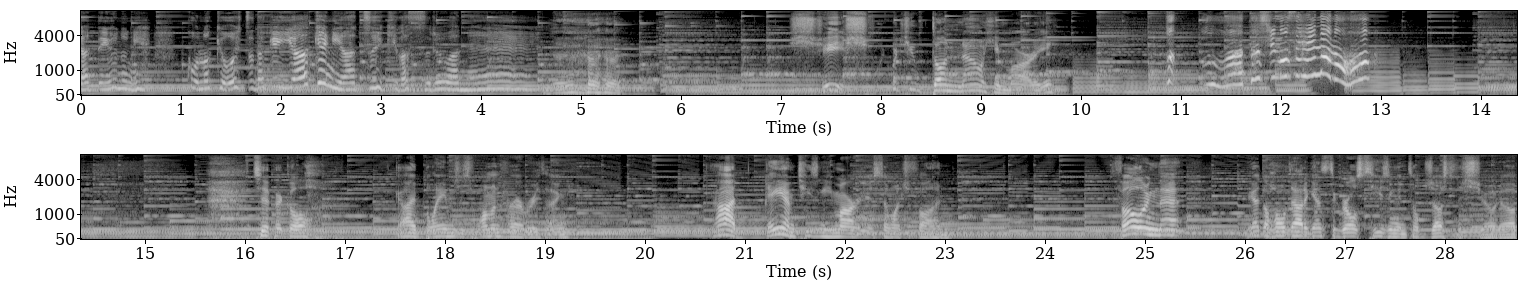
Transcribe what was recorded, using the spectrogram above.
だっていうのにこの教室だけやけに暑い気がするわね Sheesh, what you've done now, Himari. 私のせいなの Typical. Guy blames his woman for everything. God damn, teasing Himari is so much fun. Following that, we had to hold out against the girls' teasing until Justice showed up.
